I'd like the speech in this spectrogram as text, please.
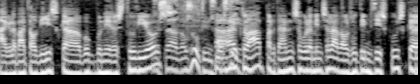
ha gravat el disc a Buc Bonera Studios Serà dels últims, vols Ah, dir? clar, per tant segurament serà dels últims discos que,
